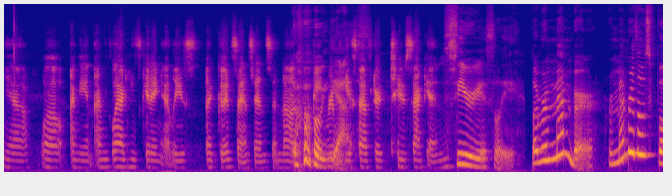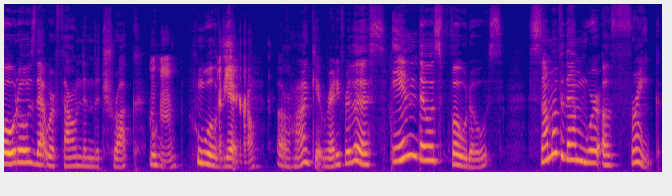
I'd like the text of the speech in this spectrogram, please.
Yeah. Well, I mean, I'm glad he's getting at least a good sentence and not Oh, being yes. released after two seconds. Seriously. But remember, remember those photos that were found in the truck? Mm-hmm. We'll Of get Cheryl. Uh huh. Get ready for this. In those photos, some of them were of Frank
